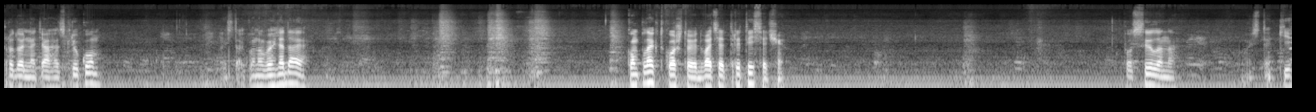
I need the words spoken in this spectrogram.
Продольна тяга з крюком. Ось так воно виглядає. Комплект коштує 23 тисячі. Посилена. Ось такі.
